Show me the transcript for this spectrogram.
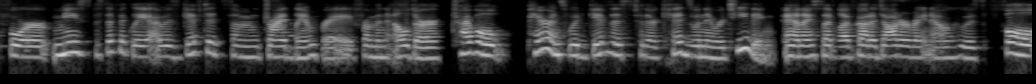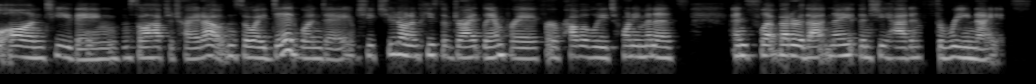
for me specifically, I was gifted some dried lamprey from an elder. Tribal parents would give this to their kids when they were teething. And I said, Well, I've got a daughter right now who is full on teething. So I'll have to try it out. And so I did one day. She chewed on a piece of dried lamprey for probably 20 minutes and slept better that night than she had in three nights.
